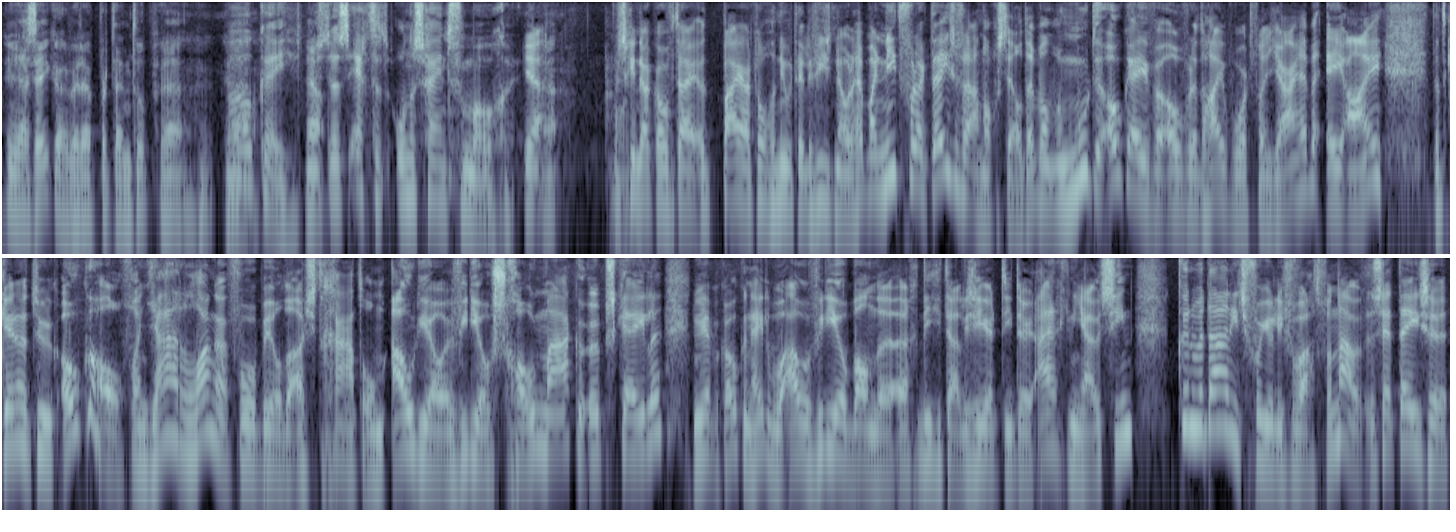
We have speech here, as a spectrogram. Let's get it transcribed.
Jazeker, we hebben daar patent op. Ja. Ja. Oké, dus Ja. dat is echt het onderscheidend vermogen. Ja. Misschien dat ik over een paar jaar toch een nieuwe televisie nodig heb. Maar niet voordat ik deze vraag nog gesteld heb. Want we moeten ook even over het hypewoord van het jaar hebben. AI. Dat kennen we natuurlijk ook al van jarenlange voorbeelden. Als het gaat om audio en video schoonmaken, upscalen. Nu heb ik ook een heleboel oude videobanden eh, gedigitaliseerd. die er eigenlijk niet uitzien. Kunnen we daar iets voor jullie verwachten? Van nou, zet deze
